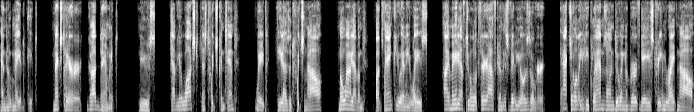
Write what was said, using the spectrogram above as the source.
and who made it? Next error, god damn it. News. Have you watched his Twitch content? Wait, he has a Twitch now? No I haven't, but thank you anyways. I may have to look there after this video is over. Actually he plans on doing a birthday stream right now.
